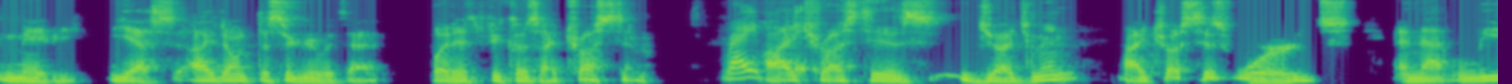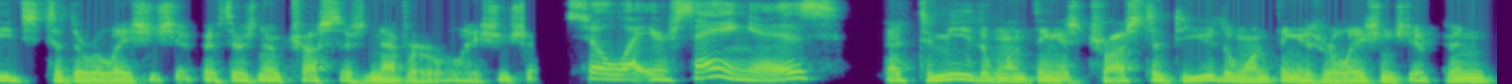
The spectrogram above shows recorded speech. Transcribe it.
Maybe. Yes. I don't disagree with that. But it's because I trust him. right? I trust his judgment. I trust his words. And that leads to the relationship. If there's no trust, there's never a relationship. so what you're saying is, That to me, the one thing is trust. And to you, the one thing is relationship. And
